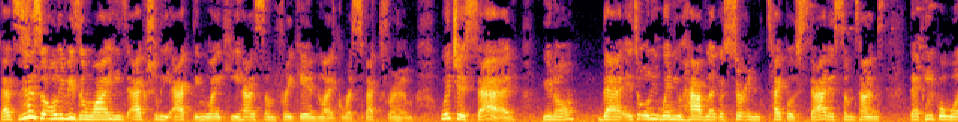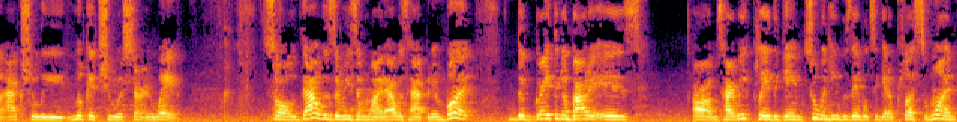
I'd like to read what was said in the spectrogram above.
That's just the only reason why he's actually acting like he has some freaking like respect for him, which is sad, you know, that it's only when you have like a certain type of status sometimes that people will actually look at you a certain way. So that was the reason why that was happening. But the great thing about it is um, Tariq played the game too, and he was able to get a plus one,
